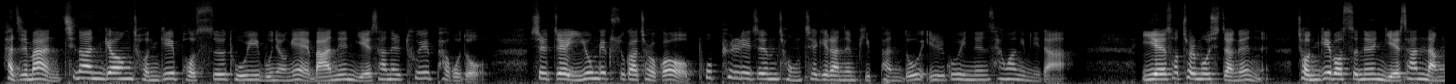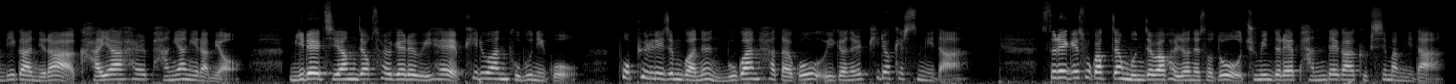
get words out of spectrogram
하지만 친환경 전기 버스 도입 운영에 많은 예산을 투입하고도 실제 이용객 수가 적어 포퓰리즘 정책이라는 비판도 일고 있는 상황입니다. 이에 서철모 시장은 전기버스는 예산 낭비가 아니라 가야 할 방향이라며 미래 지향적 설계를 위해 필요한 부분이고 포퓰리즘과는 무관하다고 의견을 피력했습니다. 쓰레기 소각장 문제와 관련해서도 주민들의 반대가 극심합니다.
